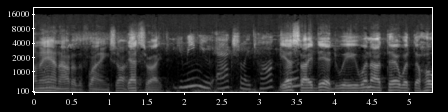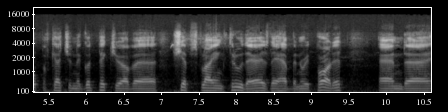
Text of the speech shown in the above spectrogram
a man out of the flying saucer? That's right. You mean you actually talked to Yes, him? I did. We went out there with the hope of catching a good picture of uh, ships flying through there, as they have been reported. And uh,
